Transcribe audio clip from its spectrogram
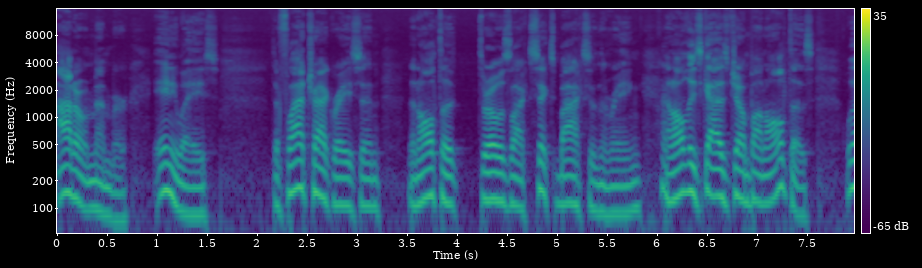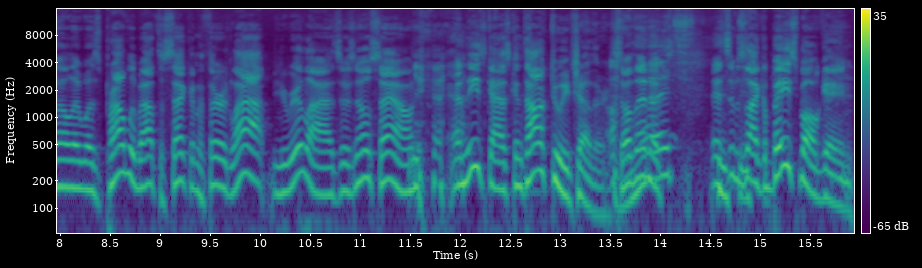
I don't remember. Anyways, they're flat track racing. Then Alta throws like six bikes in the ring, and all these guys jump on Altas. Well, it was probably about the second or third lap. You realize there's no sound, and these guys can talk to each other. So then it's, it's, it was like a baseball game.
